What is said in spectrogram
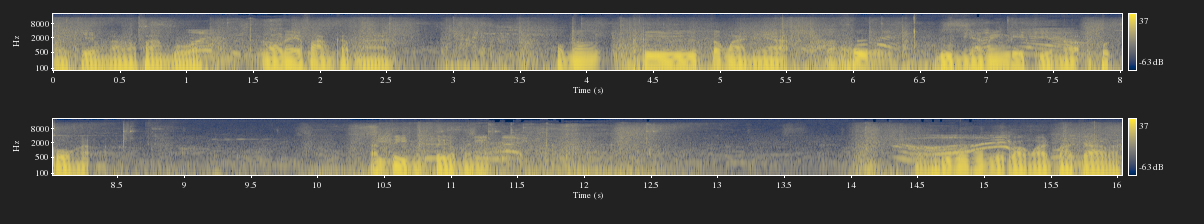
โอเคผมก็มาฟาร์มบัว เราได้ฟาร์มกลับมา ผมต้องคือจังหวะนี้อะโอ้โหดูเมียแม่งเด็ดเกมแล้วโคตรโกงอะ อันตีมันเติมมาเนี่ยโอ้โหทุกคนผมอยากลองวัดมาจ้าปะ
